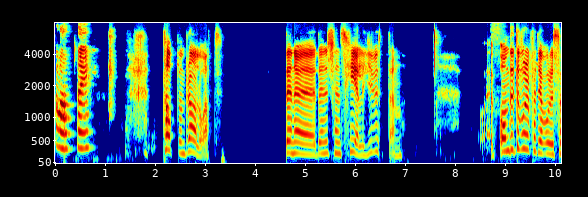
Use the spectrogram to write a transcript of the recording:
ja, nej. Toppen bra låt. Den, är, den känns helgjuten. Om det inte vore för att jag vore så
